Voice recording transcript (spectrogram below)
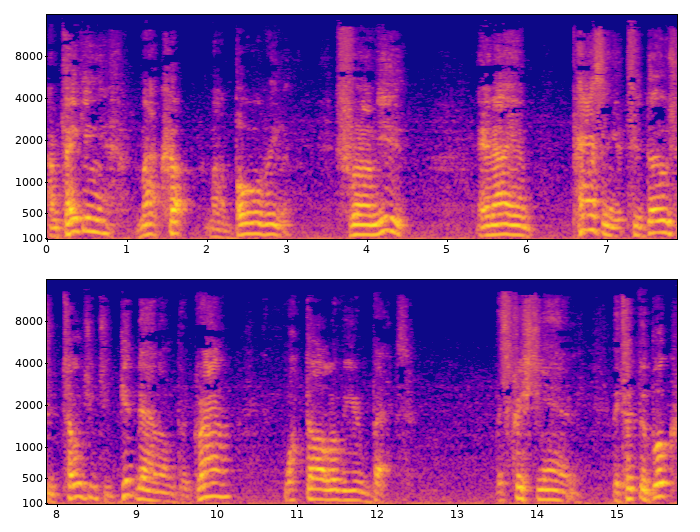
I'm taking my cup, my bowl of healing from you, and I am passing it to those who told you to get down on the ground, walked all over your backs. That's Christianity. They took the book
